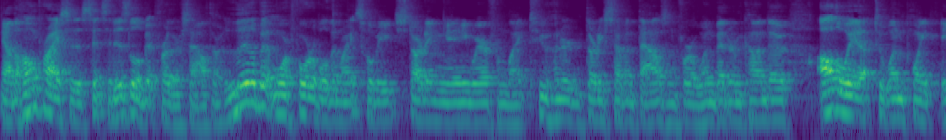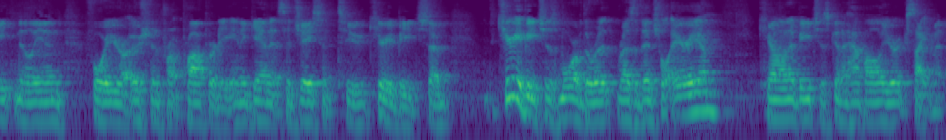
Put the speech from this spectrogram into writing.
Now the home prices, since it is a little bit further south, are a little bit more affordable than Wrightsville Beach, starting anywhere from like 237,000 for a one bedroom condo, all the way up to 1.8 million for your oceanfront property. And again, it's adjacent to Kure Beach. So Kure Beach is more of the re residential area. Carolina Beach is gonna have all your excitement.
